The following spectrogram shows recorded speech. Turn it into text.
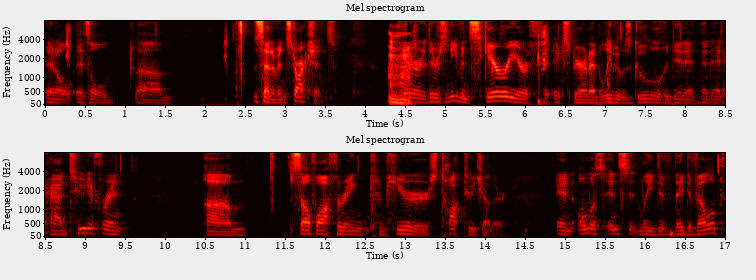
it'll its old um, set of instructions Mhm. there there's an even scarier th- experiment. I believe it was Google who did it. That it had two different um, self-authoring computers talk to each other, and almost instantly de- they developed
